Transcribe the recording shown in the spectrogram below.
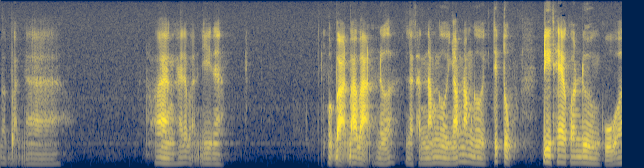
và bạn à, hoàng hay là bạn gì nè một bạn ba bạn nữa là thành năm người nhóm năm người tiếp tục đi theo con đường của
